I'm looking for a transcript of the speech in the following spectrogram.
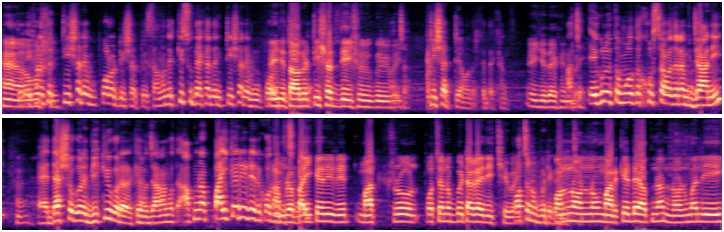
হ্যাঁ, তো এখানে টি শার্ট এবং পলো টি শার্ট রয়েছে। আমাদের কিছু দেখা দেন টি শার্ট এবং পলো এই যে তাহলে টি শার্ট দিয়ে শুরু করি ভাই। আচ্ছা। টি শার্টটি আমাদেরকে দেখান। এই যে দেখেন আচ্ছা এগুলো তো মূলত খুচরা বাজারে আমি জানি। হ্যাঁ। দেড়শো করে বিক্রি করে আর কি জানার মতো। আপনার পাইকারি রেট কত আমরা পাইকারি রেট মাত্র পঁচানব্বই টাকায় দিচ্ছি পঁচানব্বই টাকা অন্য অন্য মার্কেটে আপনার নর্মালি এই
